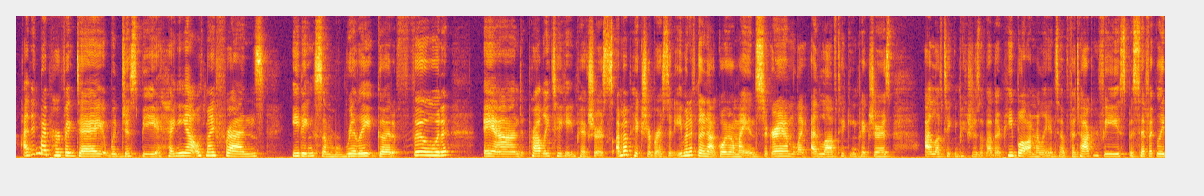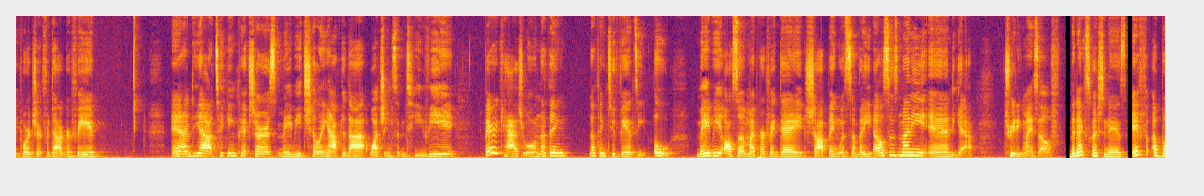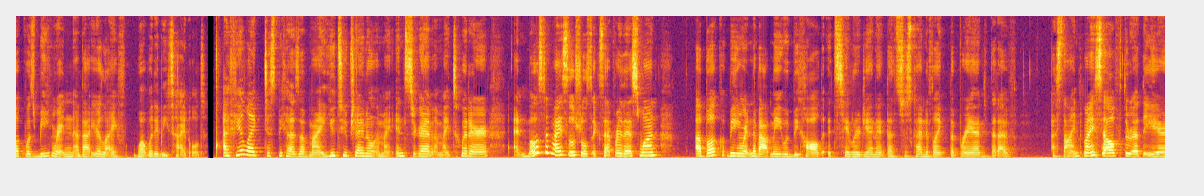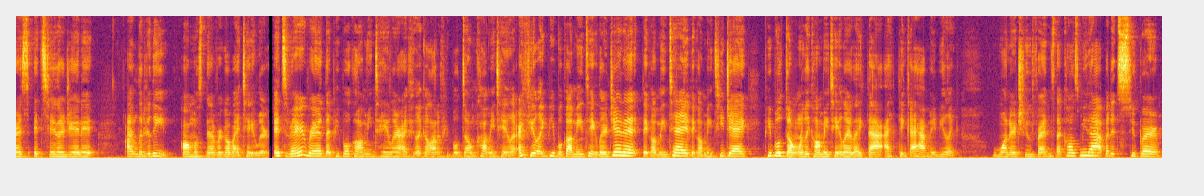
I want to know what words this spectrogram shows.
I think my perfect day would just be hanging out with my friends, eating some really good food, and probably taking pictures. I'm a picture person, even if they're not going on my Instagram. Like, I love taking pictures. I love taking pictures of other people. I'm really into photography, specifically portrait photography. And yeah, taking pictures, maybe chilling after that, watching some TV. Very casual, nothing nothing too fancy. Oh, Maybe also in my perfect day, shopping with somebody else's money and yeah, treating myself. The next question is If a book was being written about your life, what would it be titled? I feel like just because of my YouTube channel and my Instagram and my Twitter and most of my socials except for this one, a book being written about me would be called It's Taylor Janet. That's just kind of like the brand that I've assigned myself throughout the years. It's Taylor Janet. I literally almost never go by Taylor. It's very rare that people call me Taylor. I feel like a lot of people don't call me Taylor. I feel like people call me Taylor Janet, they call me Tay, they call me TJ. People don't really call me Taylor like that. I think I have maybe like one or two friends that calls me that, but it's super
